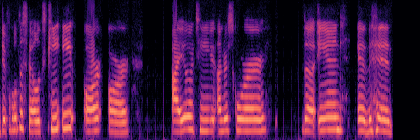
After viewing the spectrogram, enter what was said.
difficult to spell. It's P E R R I O T underscore the and and then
